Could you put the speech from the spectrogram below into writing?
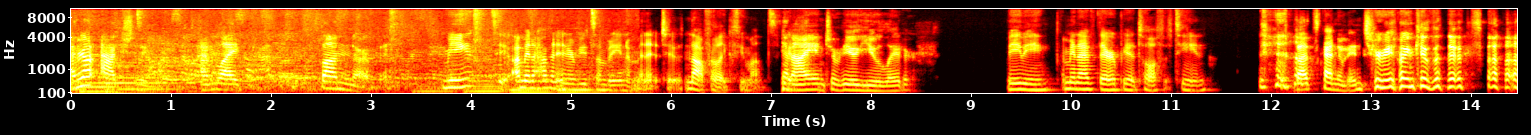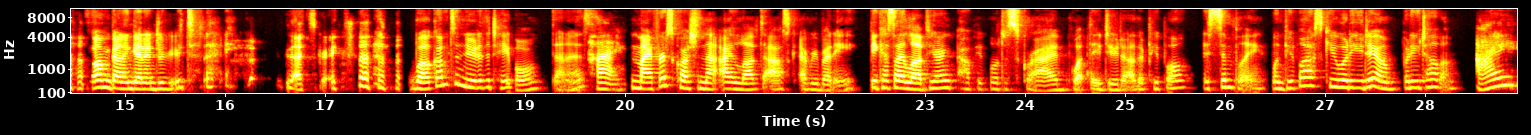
I'm not actually nervous. I'm like fun nervous. Me too. I mean, I haven't interviewed somebody in a minute too, not for like a few months. Can I interview you later? Maybe. I mean, I have therapy at twelve fifteen. That's kind of interviewing, isn't it? so I'm gonna get interviewed today. That's great. Welcome to New to the Table, Deniz. Hi. My first question that I love to ask everybody, because I love hearing how people describe what they do to other people, is simply when people ask you, What do you do? What do you tell them? I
